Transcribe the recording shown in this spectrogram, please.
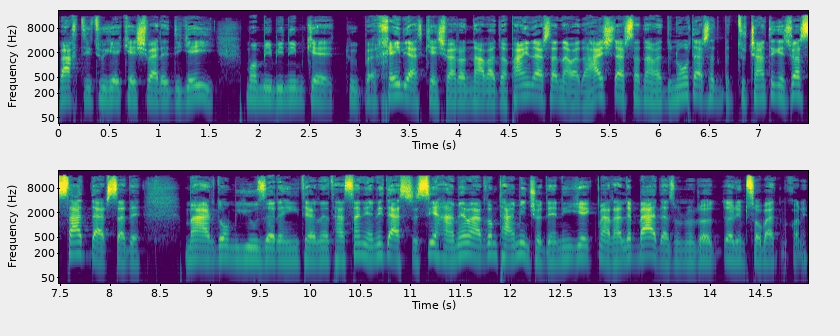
وقتی توی کشور دیگه ای ما می‌بینیم که تو خیلی از کشورها 95 درصد 98 درصد 99 درصد. تو چند تا کشور 100 درصد مردم یوزر اینترنت هستن. یعنی دسترسی همه مردم تامین شده. یعنی یک مرحله بعد از اون رو داریم صحبت می‌کنیم.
